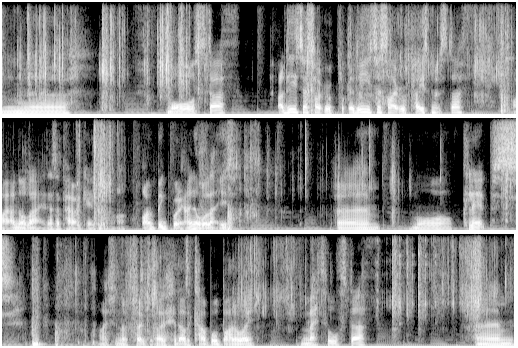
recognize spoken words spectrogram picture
uh, more stuff. Are these just like are these just like replacement stuff? I know that. That's a power cable. I'm big boy. I know what that is. Um, more clips. I shouldn't have checked. Oh, that a cardboard, by the way. Metal stuff. Um,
